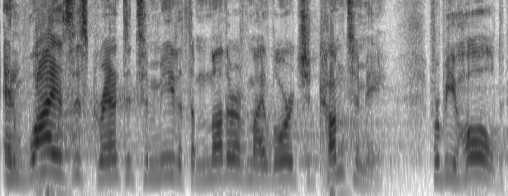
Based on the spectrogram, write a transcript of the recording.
And why is this granted to me that the mother of my Lord should come to me? For behold,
